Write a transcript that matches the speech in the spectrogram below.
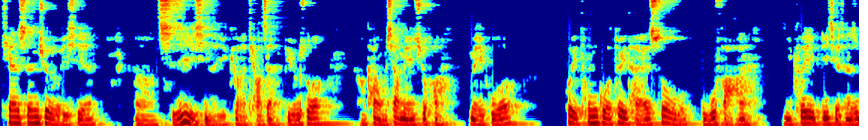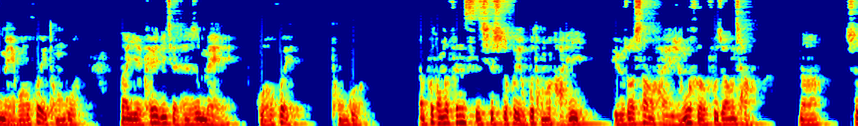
天生就有一些嗯歧义性的一个挑战。比如说，啊，看我们下面一句话，美国。会通过对台售武法案，你可以理解成是美国会通过，那也可以理解成是美国会通过。那不同的分词其实会有不同的含义。比如说上海仁和服装厂，那是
